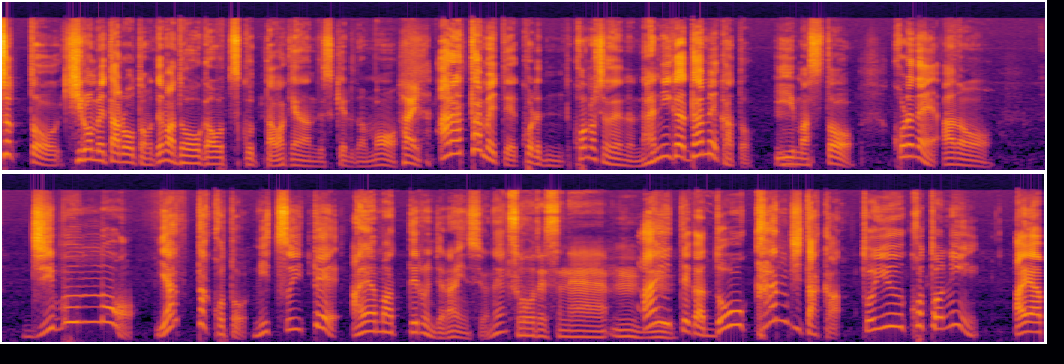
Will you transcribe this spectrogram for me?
ちょっと広めたろうと思って、まあ、動画を作ったわけなんですけれども、はい。改めてこれこの謝罪の何がダメかと言いますと、これねあの自分のやったことについて謝ってるんじゃないんですよね。そうですね、うんうん。相手がどう感じたかということに謝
